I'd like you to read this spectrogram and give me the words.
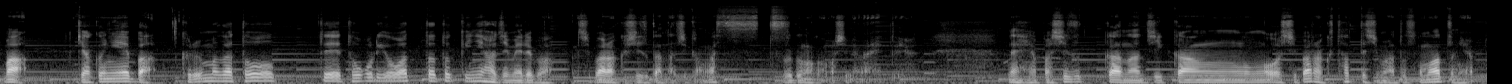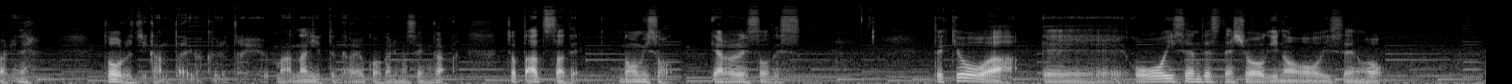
まあ逆に言えば車が通って通り終わった時に始めればしばらく静かな時間が続くのかもしれないという。ねやっぱ静かな時間をしばらく経ってしまうとその後にやっぱりね通る時間帯が来るという。まあ何言ってんだかよく分かりませんがちょっと暑さで脳みそやられそうです。で今日は、えー、王位戦ですね将棋の王位戦を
